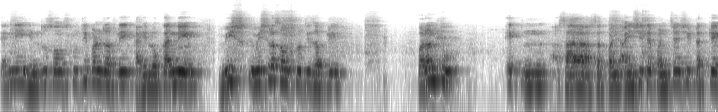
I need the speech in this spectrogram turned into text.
त्यांनी हिंदू संस्कृती पण जपली काही लोकांनी मिश मिश्र संस्कृती जपली परंतु एक सा पं ऐंशी ते पंच्याऐंशी टक्के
